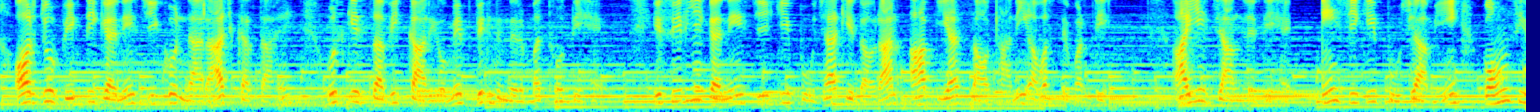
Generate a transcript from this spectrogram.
और जो व्यक्ति गणेश जी को नाराज़ करता है, उसके सभी कार्यों में विघ्न निर्मित होते हैं। इसीलिए गणेश जी की पूजा के दौरान आप यह सावधानी अवश्य बरतें। आइए जान लेते हैं, गणेश जी की पूजा में कौन सी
